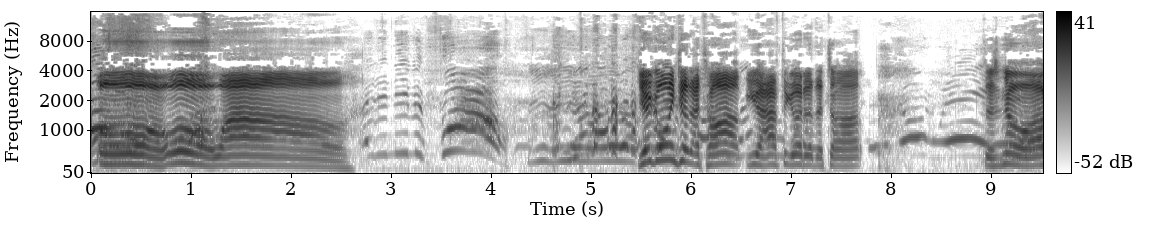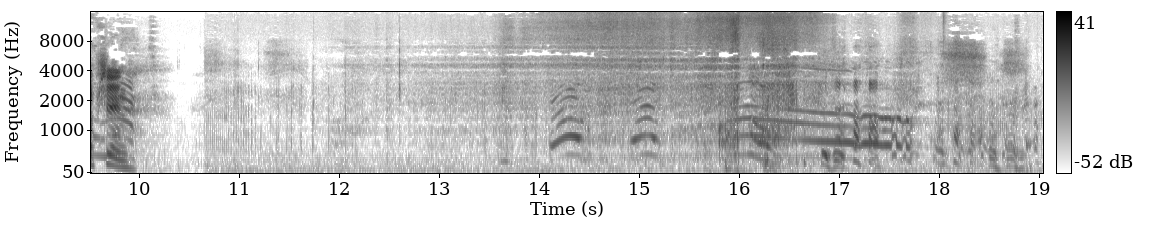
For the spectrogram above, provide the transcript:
Oh, oh, wow. I didn't even fall. You're going to the top. You have to go to the top. There's no option.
